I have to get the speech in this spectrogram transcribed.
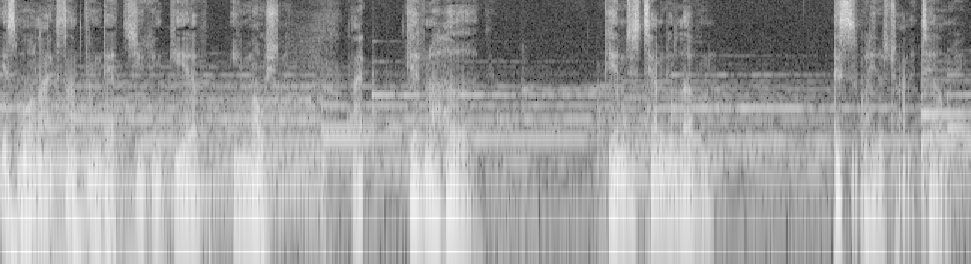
It's more like something that you can give emotional. Like give him a hug. Give him just tell him you love him. This is what he was trying to tell me.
